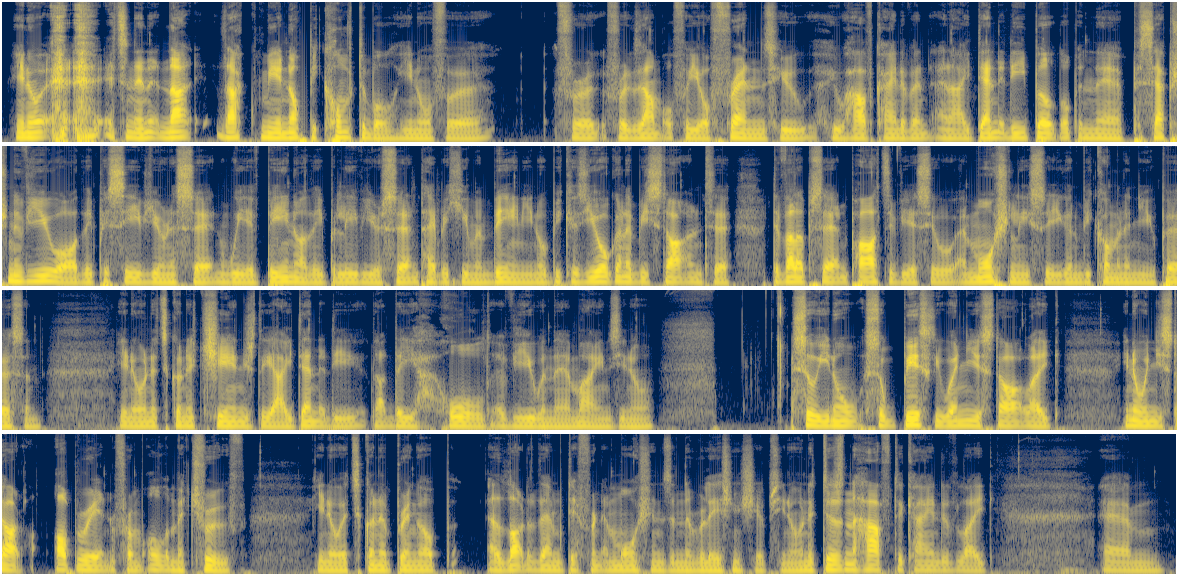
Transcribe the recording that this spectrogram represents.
you know, it's an and that that may not be comfortable. You know, for for for example, for your friends who who have kind of an, an identity built up in their perception of you, or they perceive you in a certain way of being, or they believe you're a certain type of human being. You know, because you're going to be starting to develop certain parts of you, so emotionally, so you're going to be becoming a new person. You know, and it's going to change the identity that they hold of you in their minds. You know. So, you know, so basically when you start like, you know, when you start operating from ultimate truth, you know, it's going to bring up a lot of them different emotions in the relationships, you know, and it doesn't have to kind of like, um,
